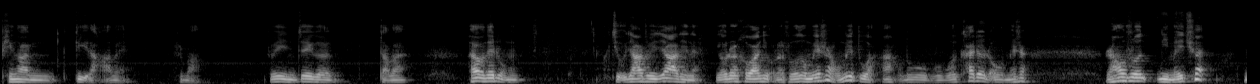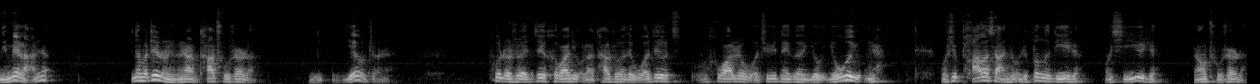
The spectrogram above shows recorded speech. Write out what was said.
平安抵达呗。是吧？所以你这个咋办？还有那种酒驾醉驾的呢，有的人喝完酒了说都没事，我没多啊，我我我我开车走，我没事。然后说你没劝，你没拦着，那么这种情况下他出事了，你你也有责任。或者说这喝完酒了，他说的我这喝完了我去那个游游个泳去，我去爬个山去，我去蹦个迪去，我洗浴去，然后出事了，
